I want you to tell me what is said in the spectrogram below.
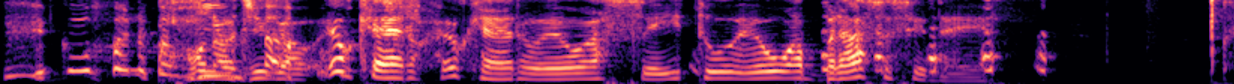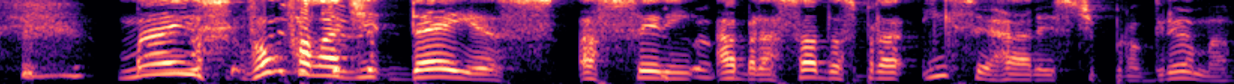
Com o Ronaldinho. Ronaldinho Gaúcho. Eu quero, eu quero, eu aceito, eu abraço essa ideia. Mas vamos falar de ideias a serem abraçadas para encerrar este programa.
